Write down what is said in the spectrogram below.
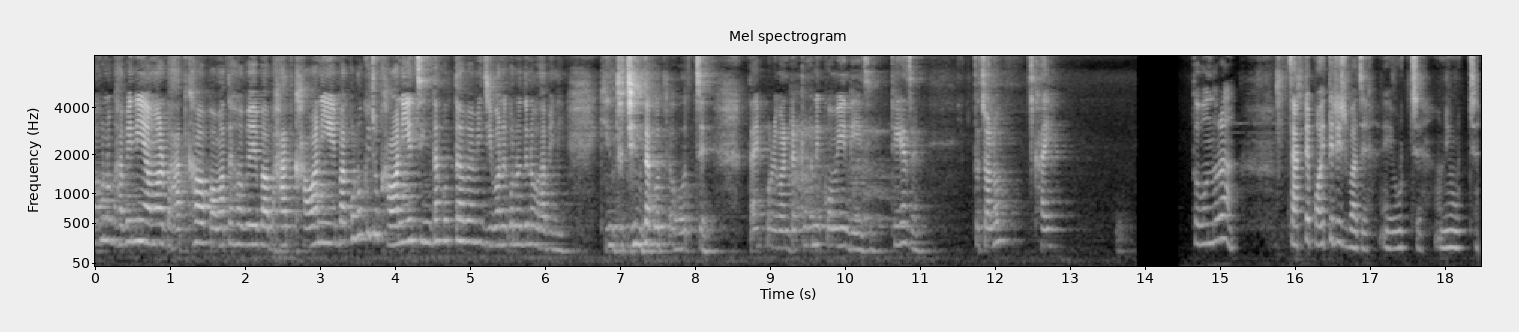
কখনো ভাবিনি আমার ভাত খাওয়া কমাতে হবে বা ভাত খাওয়া নিয়ে বা কোনো কিছু খাওয়া নিয়ে চিন্তা করতে হবে আমি জীবনে কোনোদিনও ভাবিনি। কিন্তু চিন্তা করতে হচ্ছে। তাই পরিমাণটা একটুখানি কমিয়ে দিয়েছি, ঠিক আছে? তো চলো, খাই। তো বন্ধুরা, চারটে পঁয়ত্রিশ বাজে, এই উঠছে, উনি উঠছে।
